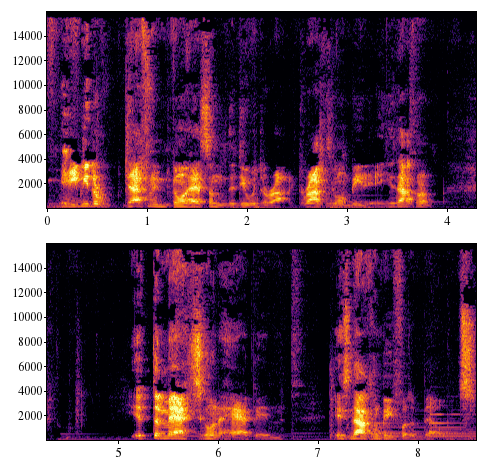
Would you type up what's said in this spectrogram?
Maybe the definitely gonna have something to do with the Rock. The Rock is gonna be there. He's not gonna. If the match is gonna happen, it's not gonna be for the belts.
